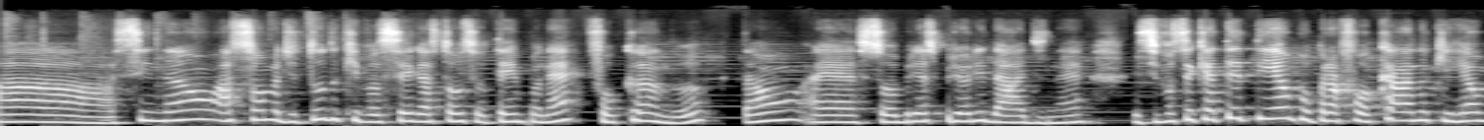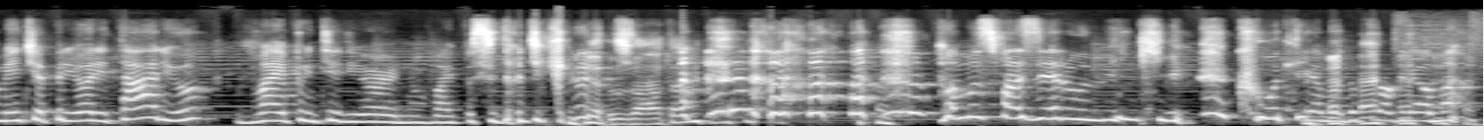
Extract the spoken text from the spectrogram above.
Ah, se não a soma de tudo que você gastou o seu tempo, né, focando. Então, é sobre as prioridades, né? E se você quer ter tempo para focar no que realmente é prioritário, vai para o interior, não vai para a cidade grande. Exatamente. Vamos fazer um link com o tema do programa.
